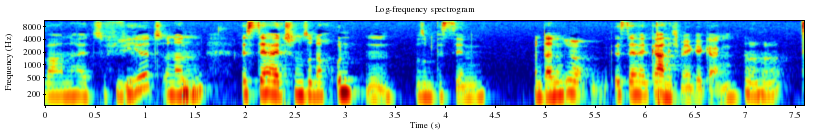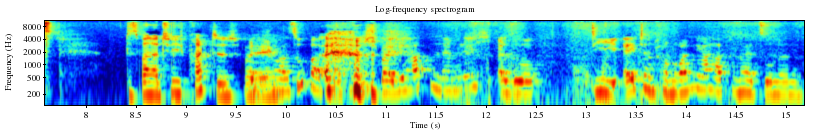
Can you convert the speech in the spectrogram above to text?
waren halt zu Vier. viert und dann Mhm. Ist der halt schon so nach unten, so ein bisschen. Und dann Ja. ist der halt gar nicht mehr gegangen. Aha. Das war natürlich praktisch, Das weil. war super praktisch, weil wir hatten nämlich, also die Eltern von Ronja hatten halt so einen,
